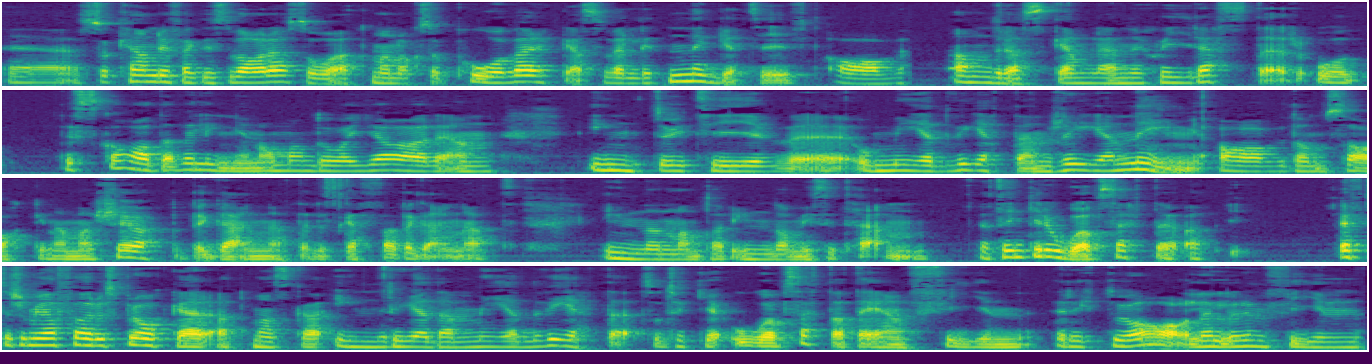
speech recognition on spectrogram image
eh, så kan det faktiskt vara så att man också påverkas väldigt negativt av andras gamla energirester. Och det skadar väl ingen om man då gör en intuitiv eh, och medveten rening av de sakerna man köper begagnat eller skaffar begagnat innan man tar in dem i sitt hem. Jag tänker oavsett att Eftersom jag förespråkar att man ska inreda medvetet så tycker jag oavsett att det är en fin ritual eller en fin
